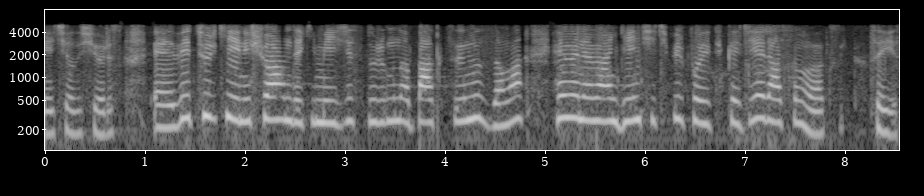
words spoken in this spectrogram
değinmemeye çalışıyoruz. E, ve Türkiye'nin şu andaki meclis durumuna baktığımız zaman hemen hemen genç hiçbir politikacıya rastlamaktayız.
